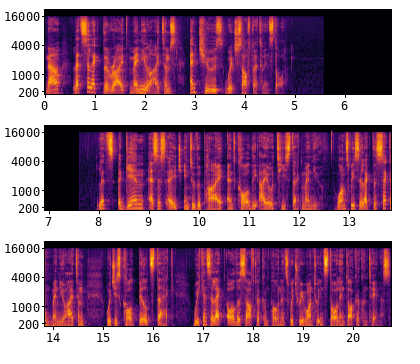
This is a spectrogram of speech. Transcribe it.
Now let's select the right menu items and choose which software to install. Let's again SSH into the Pi and call the IoT Stack menu. Once we select the second menu item, which is called Build Stack, we can select all the software components which we want to install in Docker containers.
